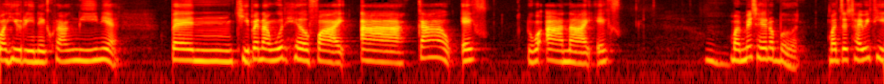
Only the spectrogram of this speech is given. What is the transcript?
วาฮิรีในครั้งนี้เนี่ยเป็นขีปนาวุธเฮลไฟ R9X หรือว่า R9X มันไม่ใช้ระเบิด มันจะใช้วิธี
